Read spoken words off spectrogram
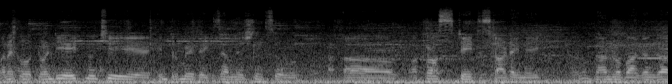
మనకు ట్వంటీ ఎయిట్ నుంచి intermediate examinations across state start అయినాయి. దానిలో భాగంగా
